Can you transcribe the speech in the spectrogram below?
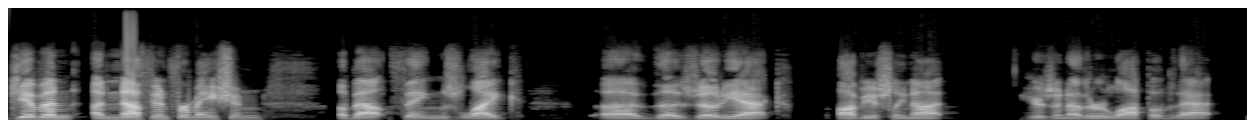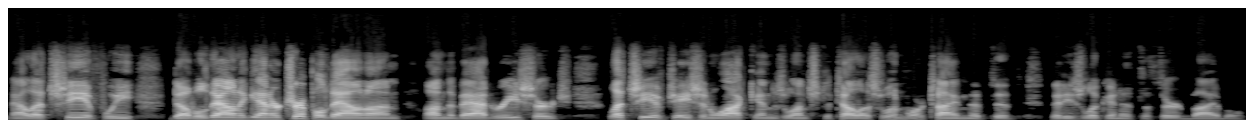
given enough information about things like uh, the zodiac. Obviously not. Here's another lop of that. Now let's see if we double down again or triple down on on the bad research. Let's see if Jason Watkins wants to tell us one more time that that, that he's looking at the third Bible.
